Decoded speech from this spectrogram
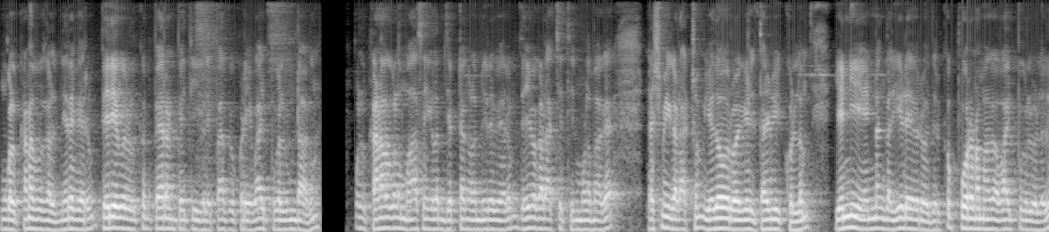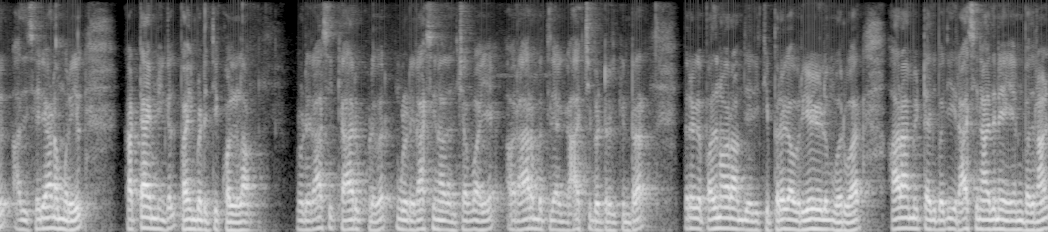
உங்கள் கனவுகள் நிறைவேறும். பெரியவர்களுக்கும் பேரன் பேத்திகளை பார்க்கக்கூடிய வாய்ப்புகள் உண்டாகும். உங்கள் கனவுகளும் ஆசைகளும் திட்டங்களும் நிறைவேறும். தெய்வ கடாட்சத்தின் மூலமாக லட்சுமி கடாட்சம் ஏதோ ஒரு வகையில் தழுவிக்கொள்ளும். எண்ணிய எண்ணங்கள் ஈடேறுவதற்கு பூரணமாக வாய்ப்புகள் உள்ளது. அது சரியான முறையில் கட்டாயம் நீங்கள் பயன்படுத்தி கொள்ளலாம். உங்களுடைய ராசிக்கு ஆறு கூடவர் உங்களுடைய ராசிநாதன் செவ்வாயை அவர் ஆரம்பத்தில் அங்கு ஆட்சி பெற்றிருக்கின்றார். பிறகு பதினோராம் தேதிக்கு பிறகு அவர் ஏழிலும் வருவார். ஆறாம் வீட்டு அதிபதி ராசிநாதனே என்பதனால்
